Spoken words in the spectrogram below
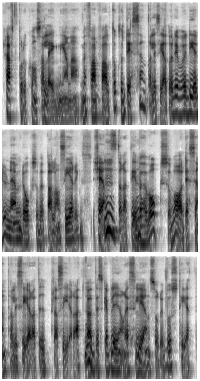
kraftproduktionsanläggningarna men framförallt också decentraliserat. Och det var ju det du nämnde också med balanseringstjänster, mm. att det mm. behöver också vara decentraliserat utplacerat för mm. att det ska bli en resiliens och robusthet.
